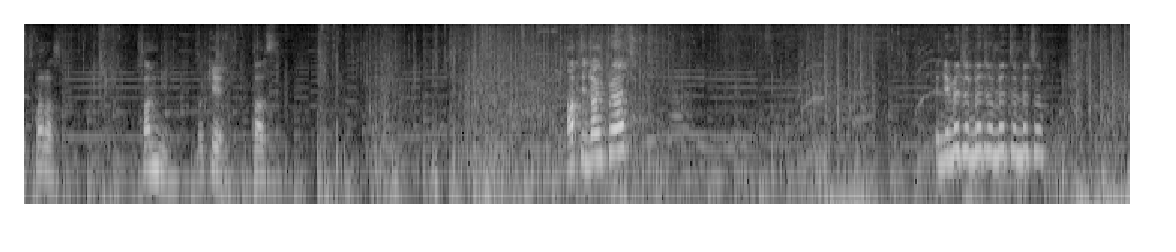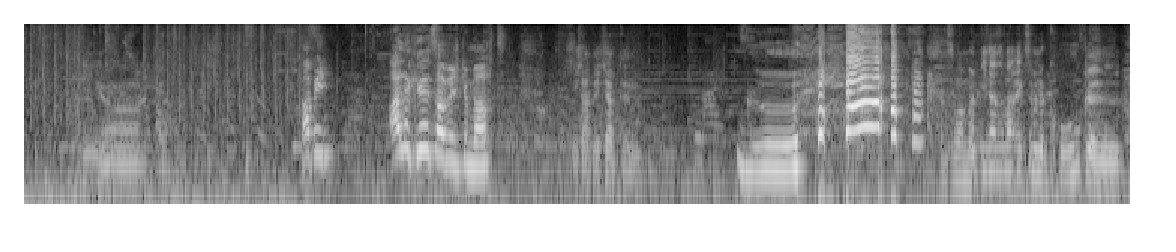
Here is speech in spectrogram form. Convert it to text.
Was war das? Was haben die? Okay, passt. Habt den Junkrat? In die Mitte, Mitte, Mitte, Mitte. Ja. Hab ihn. Alle Kills habe ich gemacht. Ich dachte, ich hab den. Das war mein, ich dachte, das war extra eine Kugel.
